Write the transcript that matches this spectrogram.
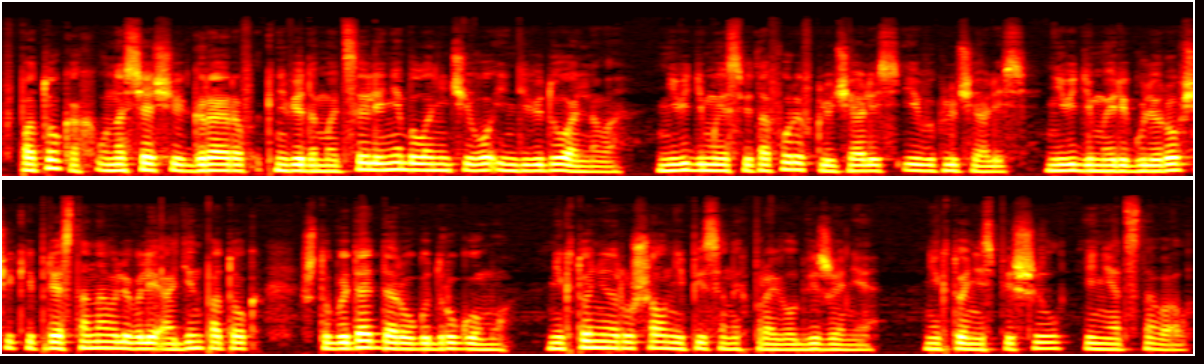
В потоках, уносящих Грайеров к неведомой цели, не было ничего индивидуального. Невидимые светофоры включались и выключались. Невидимые регулировщики приостанавливали один поток, чтобы дать дорогу другому. Никто не нарушал неписанных правил движения. Никто не спешил и не отставал.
